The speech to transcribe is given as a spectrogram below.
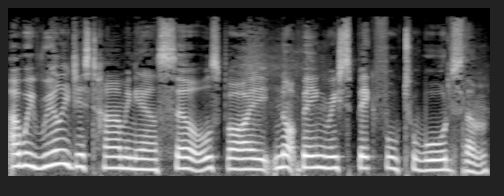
are we really just harming ourselves by not being respectful towards them?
